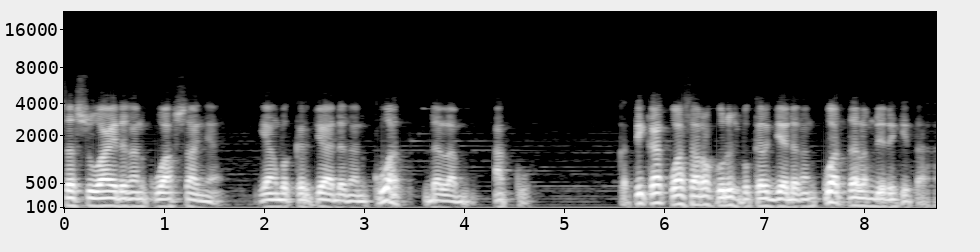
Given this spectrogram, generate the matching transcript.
sesuai dengan kuasanya yang bekerja dengan kuat dalam aku. Ketika kuasa Roh Kudus bekerja dengan kuat dalam diri kita,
